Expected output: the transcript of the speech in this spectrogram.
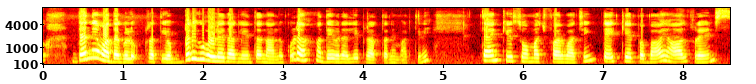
ಧನ್ಯವಾದಗಳು. ಪ್ರತಿಯೊಬ್ಬರಿಗೂ ಒಳ್ಳೆಯದಾಗಲಿ ಅಂತ ನಾನು ಕೂಡ ದೇವರಲ್ಲಿ ಪ್ರಾರ್ಥನೆ ಮಾಡ್ತೀನಿ. Thank you so much for watching take care bye all friends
